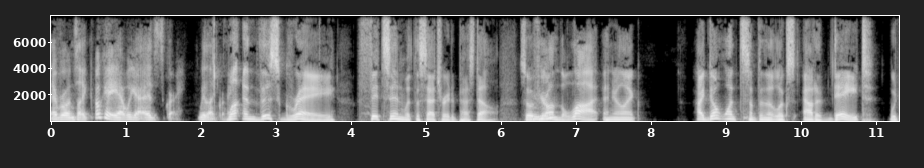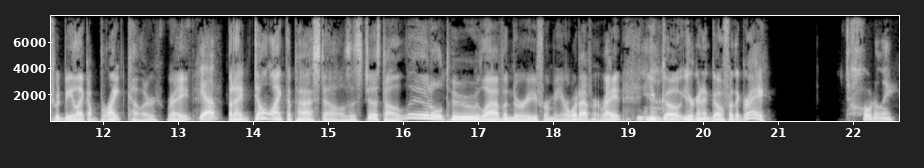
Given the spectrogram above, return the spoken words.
Everyone's like, okay, yeah, we got it's gray. We like gray. Well, and this gray fits in with the saturated pastel. So if you're Mhm. on the lot and you're like, I don't want something that looks out of date, which would be like a bright color, right? yep. But I don't like the pastels. It's just a little too lavendery for me or whatever, right? You go, you're going to go for the gray. Totally.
